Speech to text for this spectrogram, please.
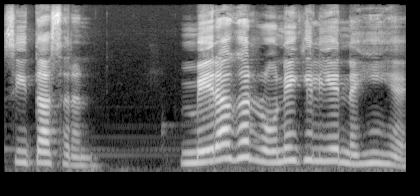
सीता सरन मेरा घर रोने के लिए नहीं है।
